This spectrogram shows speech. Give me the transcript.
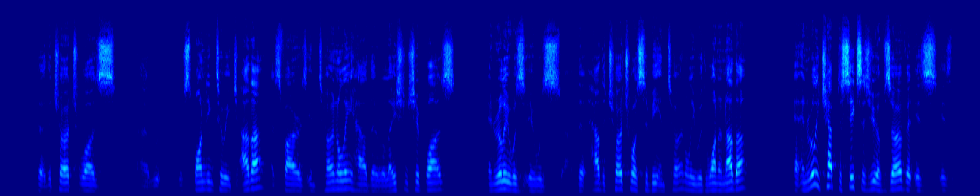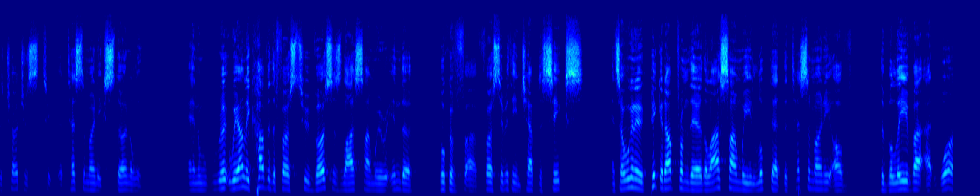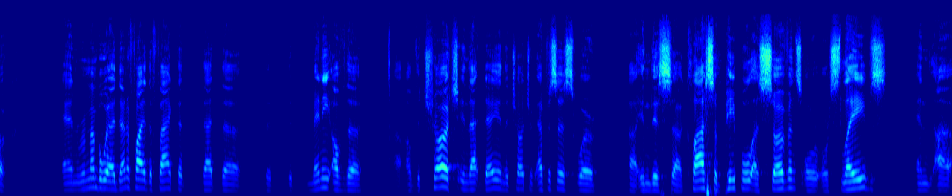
the, the church was uh, re- responding to each other as far as internally, how the relationship was. And really, it was, it was uh, the, how the church was to be internally with one another. And really, chapter 6, as you observe it, is, is the church's t- testimony externally. And we only covered the first two verses last time we were in the book of uh, 1 Timothy in chapter 6. And so we're going to pick it up from there. The last time we looked at the testimony of the believer at work. And remember, we identified the fact that, that the, the, the many of the, uh, of the church in that day, in the church of Ephesus, were uh, in this uh, class of people as servants or, or slaves. And uh,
